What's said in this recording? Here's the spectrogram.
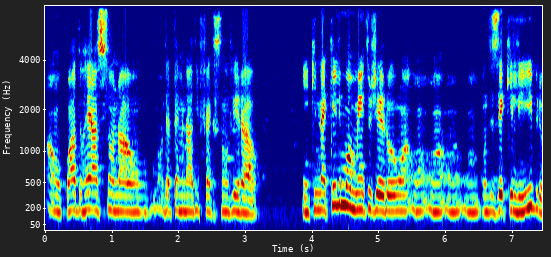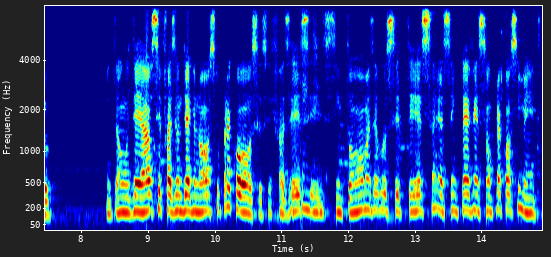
a um quadro reacional, uma determinada infecção viral, em que naquele momento gerou uma, um, um, desequilíbrio. Então, o ideal é você fazer um diagnóstico precoce, você fazer Entendi. esses sintomas, é você ter essa, essa intervenção precocemente.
